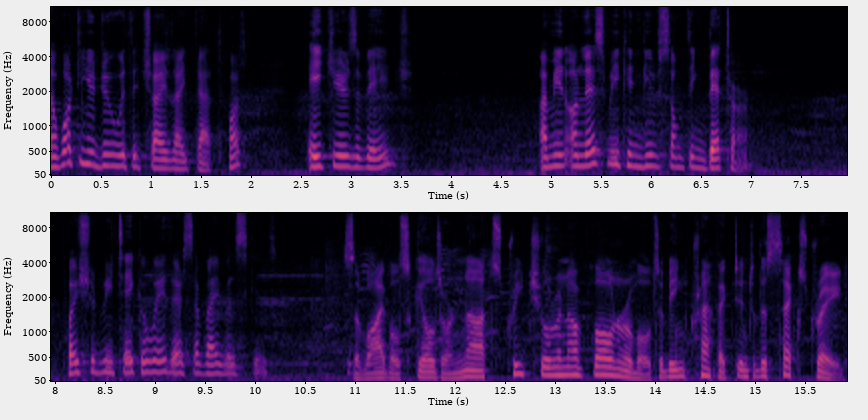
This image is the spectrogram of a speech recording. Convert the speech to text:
Now, what do you do with a child like that? What? Eight years of age? I mean, unless we can give something better, why should we take away their survival skills? Survival skills or not, street children are vulnerable to being trafficked into the sex trade.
